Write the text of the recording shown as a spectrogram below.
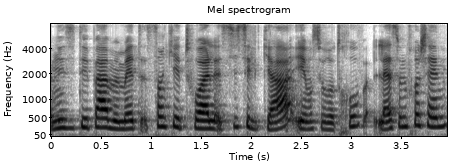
N'hésitez pas à me mettre 5 étoiles si c'est le cas et on se retrouve la semaine prochaine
